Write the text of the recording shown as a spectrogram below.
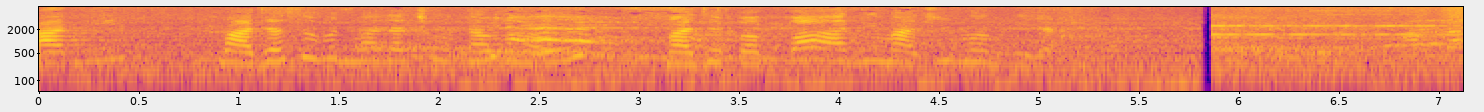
आणि माझ्यासोबत माझा छोटा भाऊ माझे पप्पा आणि माझी मम्मी आहे आता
